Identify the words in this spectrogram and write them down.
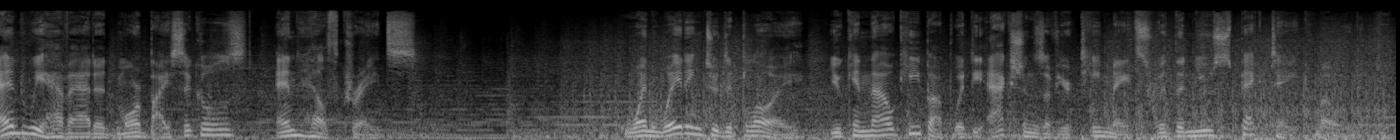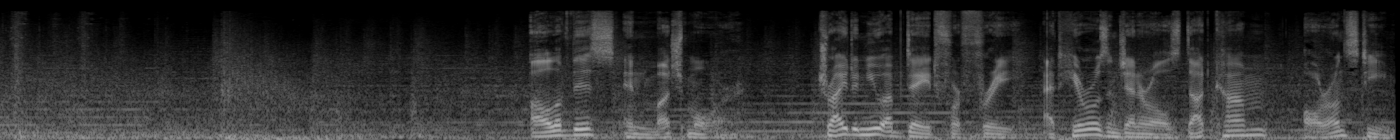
And we have added more bicycles and health crates. When waiting to deploy, you can now keep up with the actions of your teammates with the new Spectate mode. All of this and much more. Try the new update for free at heroesandgenerals.com or on Steam.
